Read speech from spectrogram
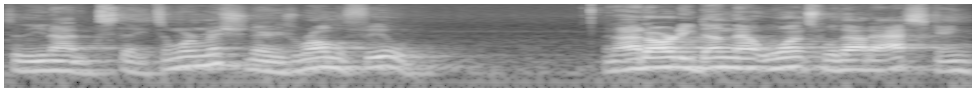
to the United States. And we're missionaries, we're on the field. And I'd already done that once without asking,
